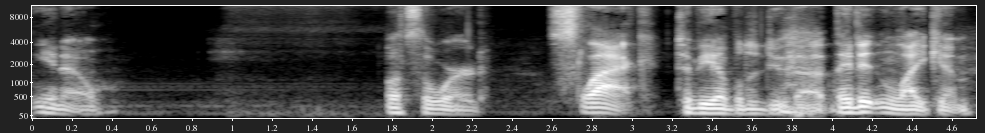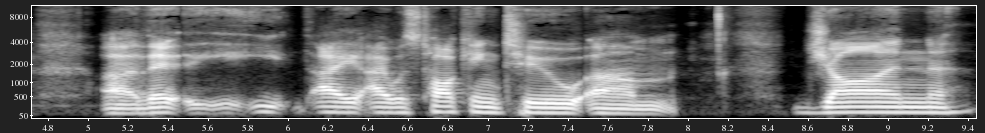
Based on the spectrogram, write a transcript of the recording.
you know, what's the word slack to be able to do that. they didn't like him. Uh, they, I I was talking to um, John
